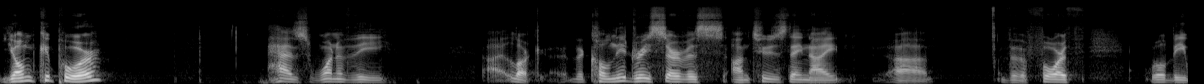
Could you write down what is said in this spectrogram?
Yom Kippur has one of the uh, look the Kol Nidre service on Tuesday night, uh, the fourth, will be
